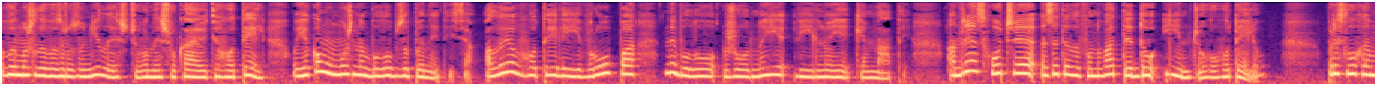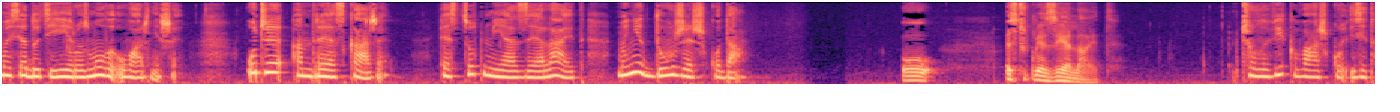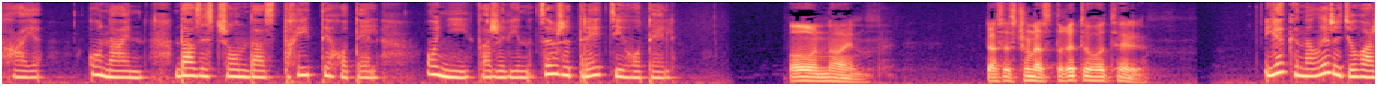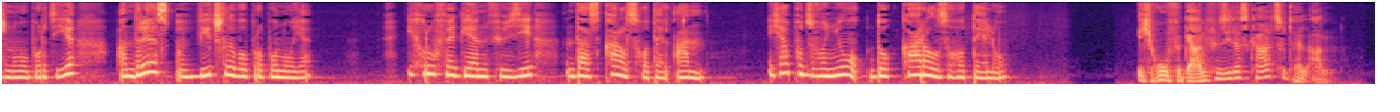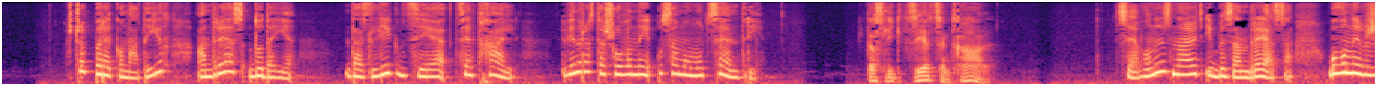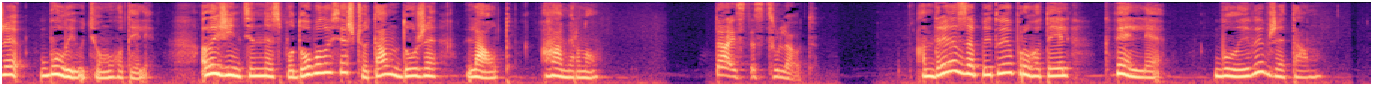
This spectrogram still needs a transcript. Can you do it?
Ви, можливо, зрозуміли, що вони шукають готель, у якому можна було б зупинитися, але в готелі Європа не було жодної вільної кімнати. Андреас хоче зателефонувати до іншого готелю. Прислухаємося до цієї розмови уважніше. Отже, Андреас каже: Es tut mir sehr leid, мені дуже шкода. Oh, es tut mir sehr leid. Чоловік важко зітхає. О, nein, das ist schon das dritte Hotel. О, ні, каже він, це вже третій готель. Oh nein. Das ist schon das dritte Hotel. Як і належить уважному портіє, Андреас ввічливо пропонує Ich rufe gern für Sie das Karlshotel an. Я подзвоню до Карлс готелю. Ich rufe gern für Sie das Karlshotel an. Щоб переконати їх, Андреас додає Das liegt sehr zentral. Він розташований у самому центрі. Das liegt sehr zentral. Це вони знають і без Андреаса, бо вони вже були у цьому готелі. Але жінці не сподобалося, що там дуже laut, гамірно. Da ist es zu laut. Андреас запитує про готель Квелле. Були ви вже там?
